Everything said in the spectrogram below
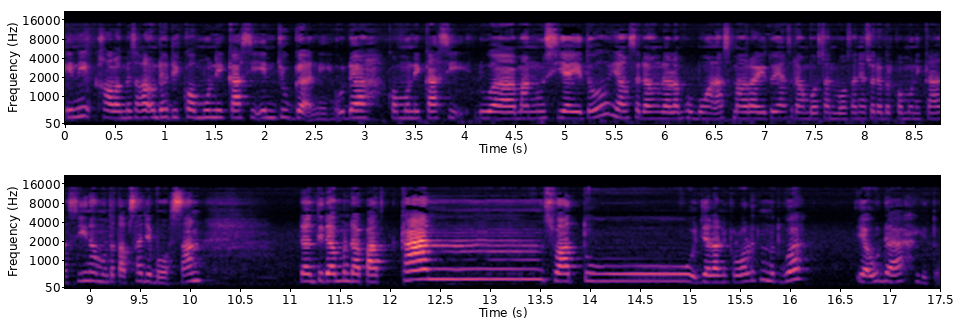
ini kalau misalkan udah dikomunikasiin juga nih, udah komunikasi dua manusia itu yang sedang dalam hubungan asmara itu yang sedang bosan-bosannya sudah berkomunikasi, namun tetap saja bosan dan tidak mendapatkan suatu jalan keluar itu menurut gue ya udah gitu.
